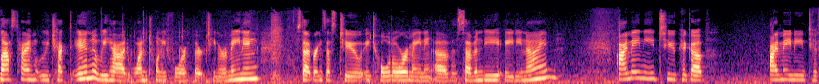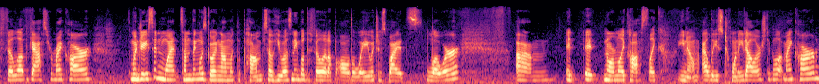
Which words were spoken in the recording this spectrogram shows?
Last time we checked in, we had 124.13 remaining. So that brings us to a total remaining of 70.89. I may need to pick up, I may need to fill up gas for my car. When Jason went, something was going on with the pump, so he wasn't able to fill it up all the way, which is why it's lower. Um, it, it normally costs like, you know, at least $20 to fill up my car.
